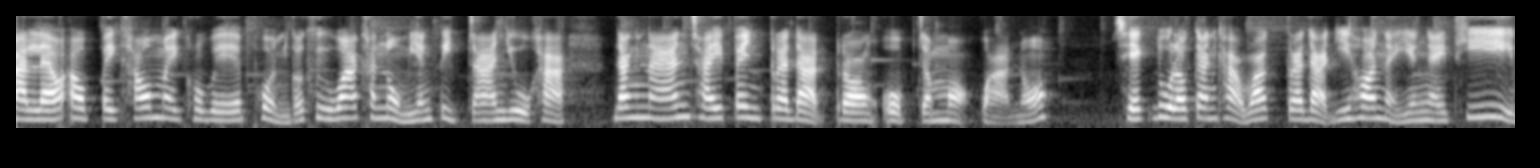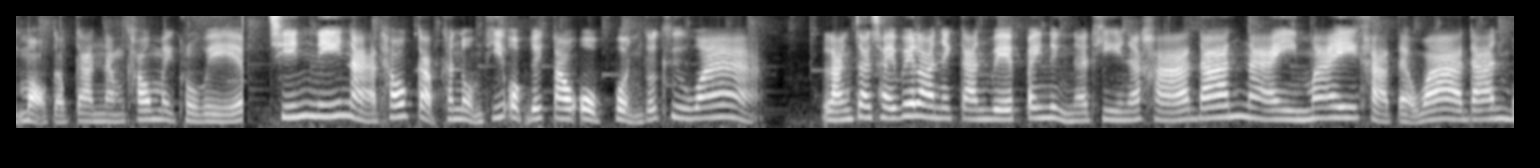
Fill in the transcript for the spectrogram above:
านแล้วเอาไปเข้าไมโครเวฟผลก็คือว่าขนมยังติดจานอยู่ค่ะ ดังนั้นใช้เป็นกระดาษรองอบจะเหมาะกว่าเนาะเช็คดูแล้วกันค่ะว่ากระดาษยี่ห้อไหนยังไงที่เหมาะกับการนำเข้าไมโครเวฟชิ้นนี้หนาเท่ากับขนมที่อบด้วยเตาอบผลก็คือว่า หลังจากใช้เวลาในการเวฟไป 1 นาทีนะคะ ด้านในไหมค่ะ แต่ว่าด้านบ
